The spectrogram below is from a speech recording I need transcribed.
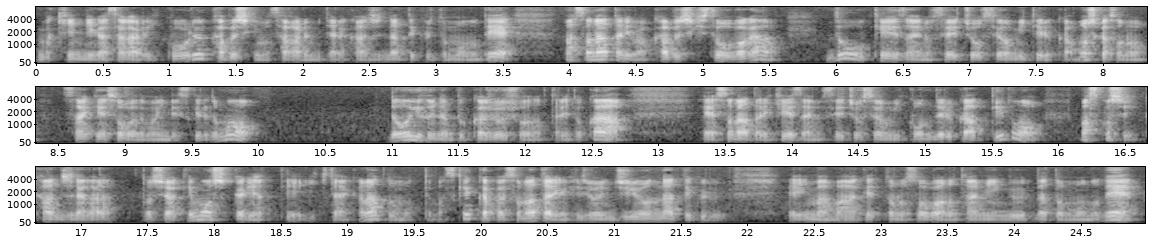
まあ、金利が下がるイコール株式も下がるみたいな感じになってくると思うので、まあ、その辺りは株式相場がどう経済の成長性を見ているかもしくはその債券相場でもいいんですけれどもどういうふうな物価上昇だったりとかえその辺り経済の成長性を見込んでるかっていうのを、まあ、少し感じながら年明けもしっかりやっていきたいかなと思ってます。結構やっぱりその辺りが非常に重要になってくる、え今マーケットの相場のタイミングだと思うので、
